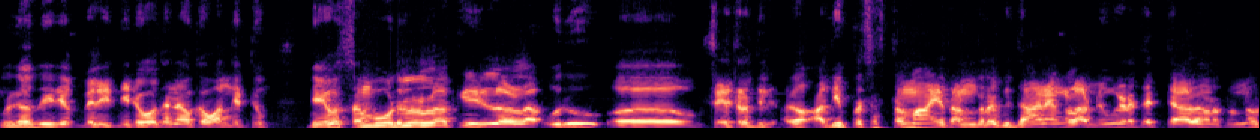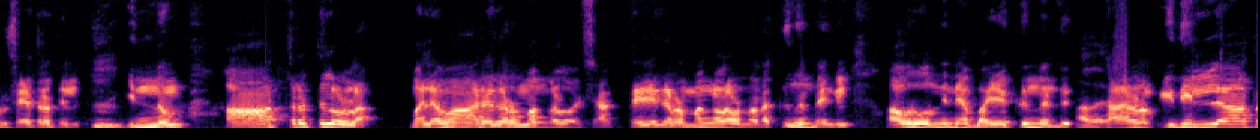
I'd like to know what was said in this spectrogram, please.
മൃഗബലി നിരോധനമൊക്കെ വന്നിട്ടും ദേവസ്വം ബോർഡിലുള്ള കീഴിലുള്ള ഒരു ക്ഷേത്രത്തിൽ അത് അതിപ്രശസ്തമായ തന്ത്രവിധാനങ്ങൾ അണുവിടെ തെറ്റാതെ നടത്തുന്ന ഒരു ക്ഷേത്രത്തിൽ ഇന്നും ആ തരത്തിലുള്ള മലബാര കർമ്മങ്ങളോ ശക്തയ കർമ്മങ്ങളോ അവർ നടക്കുന്നുണ്ടെങ്കിൽ അവർ ഒന്നിനെ ഭയക്കുന്നുണ്ട്. കാരണം ഇതില്ലാത്ത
